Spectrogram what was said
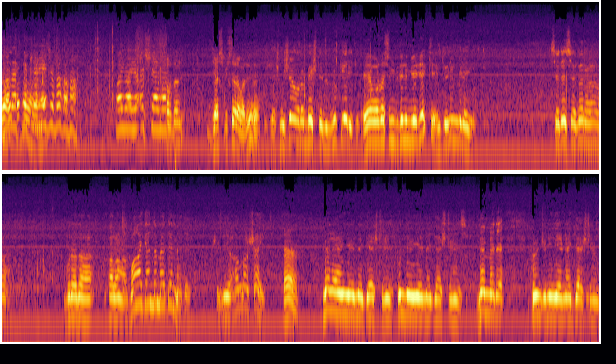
Bak ekmekleri yiyecek bak aha. Vay vay aşağılar. Oradan geçmişler ama değil mi? Geçmişe orada beş dönümlük yer idi. E orada şimdi bir dönüm yer yok ki. Bir dönüm bile yoktu. Sede sefer ha, burada falan bana kendime demedi. Şimdi Allah şahit. He. Meleğin yerine geçtiniz, Fındık'ın yerine geçtiniz, Mehmet'e Güncü'nün yerine geçtiniz,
